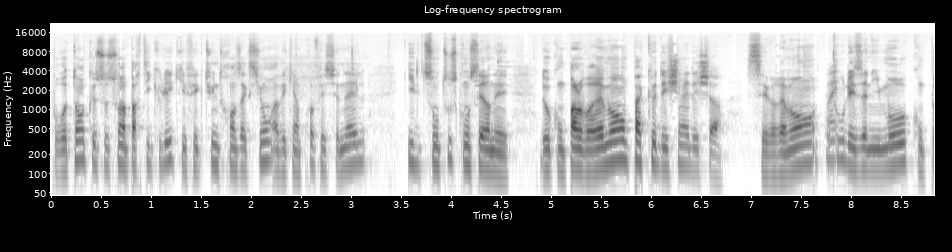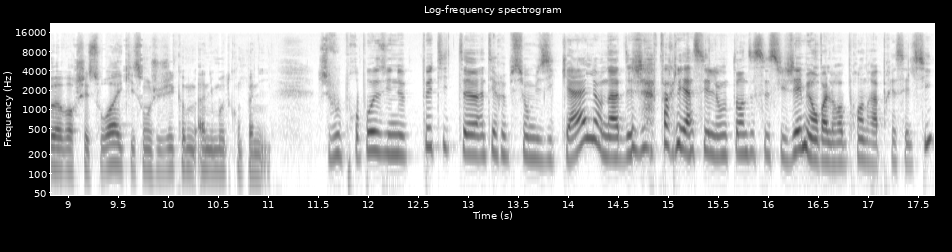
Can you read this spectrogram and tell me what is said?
pour autant que ce soit un particulier qui effectue une transaction avec un professionnel ils sont tous concernés. Donc on parle vraiment pas que des chiens et des chats. C'est vraiment Ouais. tous les animaux qu'on peut avoir chez soi et qui sont jugés comme animaux de compagnie. Je vous propose une petite euh, interruption musicale. On a déjà parlé assez longtemps de ce sujet, mais on va le reprendre après celle-ci.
